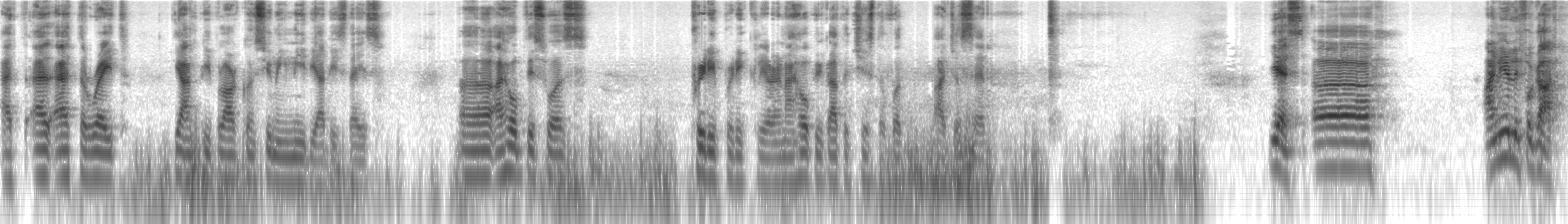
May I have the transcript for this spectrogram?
at, at, at the rate young people are consuming media these days. Uh, I hope this was pretty, pretty clear, and I hope you got the gist of what I just said. Yes, uh, I nearly forgot.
